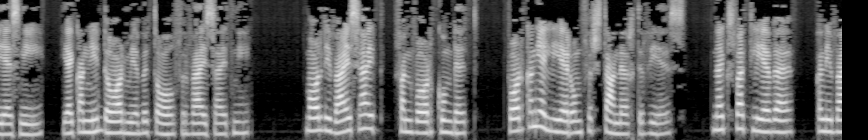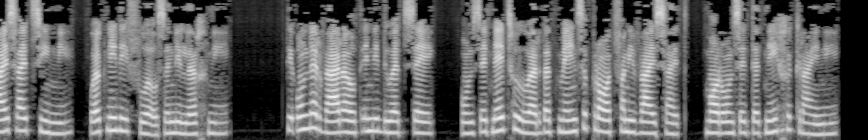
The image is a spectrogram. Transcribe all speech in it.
wees nie, jy kan niet daarmee betaal vir wijsheid nie. Maar die wijsheid, van waar komt dit? Waar kan je leren om verstandig te wees? Niks wat lewe, kan die wijsheid zien nie, ook niet die voels in die lucht nie. Die onderwereld in die dood sê, ons het net gehoor dat mensen praat van die wijsheid, maar ons het dit niet gekry nie.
